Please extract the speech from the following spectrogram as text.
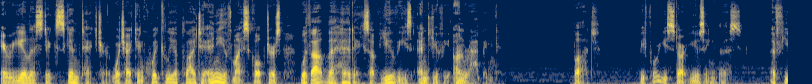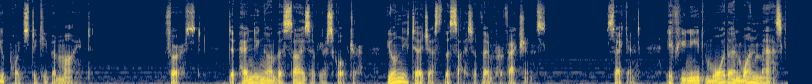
a realistic skin texture which I can quickly apply to any of my sculptures without the headaches of UVs and UV unwrapping. But before you start using this, a few points to keep in mind. First, depending on the size of your sculpture, you'll need to adjust the size of the imperfections. Second, if you need more than one mask,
